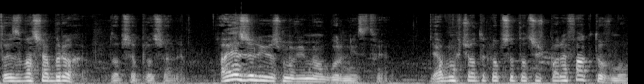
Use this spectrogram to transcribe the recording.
to jest wasza brocha, za przeproszeniem. A jeżeli już mówimy o górnictwie, ja bym chciał tylko przytoczyć parę faktów mu.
